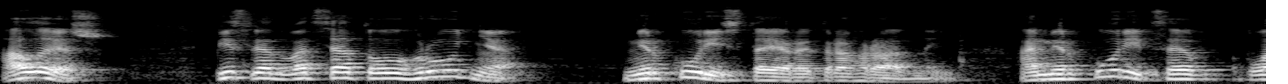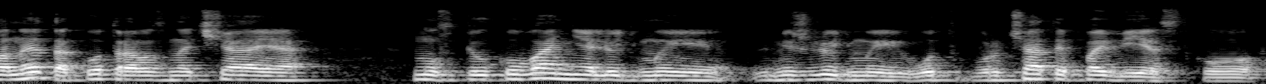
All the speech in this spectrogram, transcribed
Але ж після 20 грудня Меркурій стає ретроградним. А Меркурій це планета, котра означає ну, спілкування людьми, між людьми, от вручати повістку,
